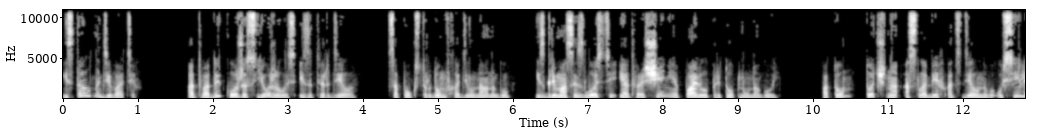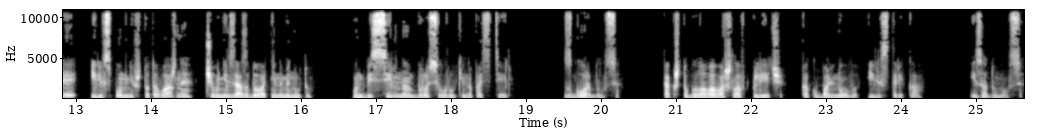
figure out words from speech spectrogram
и стал надевать их. От воды кожа съежилась и затвердела. Сапог с трудом входил на ногу, и с гримасой злости и отвращения Павел притопнул ногой. Потом, точно ослабев от сделанного усилия или вспомнив что-то важное, чего нельзя забывать ни на минуту, он бессильно бросил руки на постель. Сгорбился, так что голова вошла в плечи, как у больного или старика, и задумался.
